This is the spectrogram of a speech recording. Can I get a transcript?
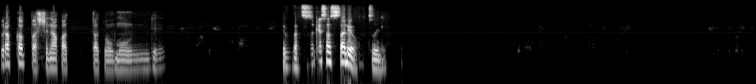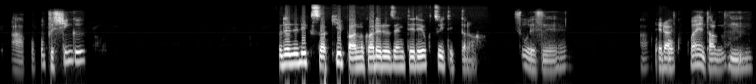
ブラックアップはしてなかったと思うんで。てか続けさせたれよ、普通に。あ、ここプッシング？フレデリックスはキーパー抜かれる前提でよくついていったな。そうですね。あ、いこ、ここはね、多分、うん。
